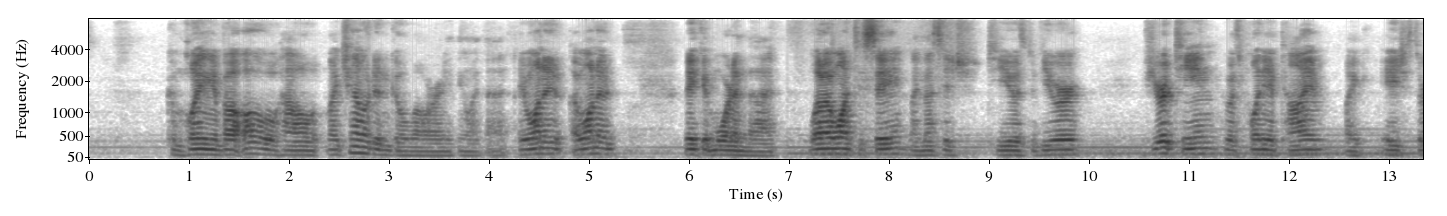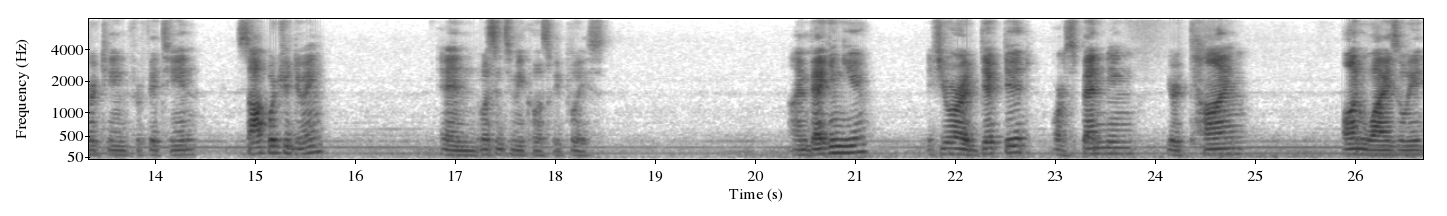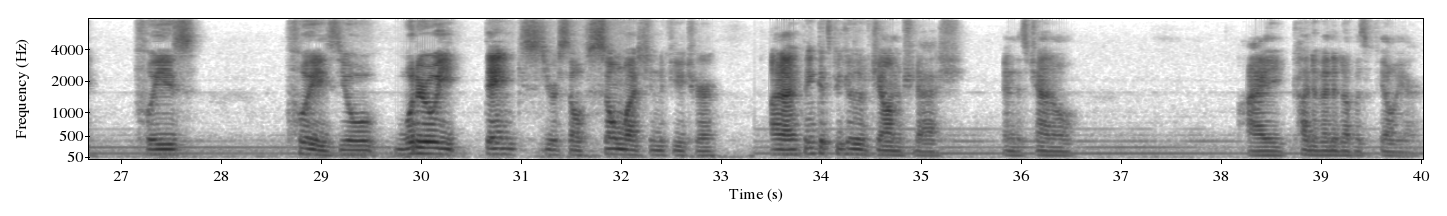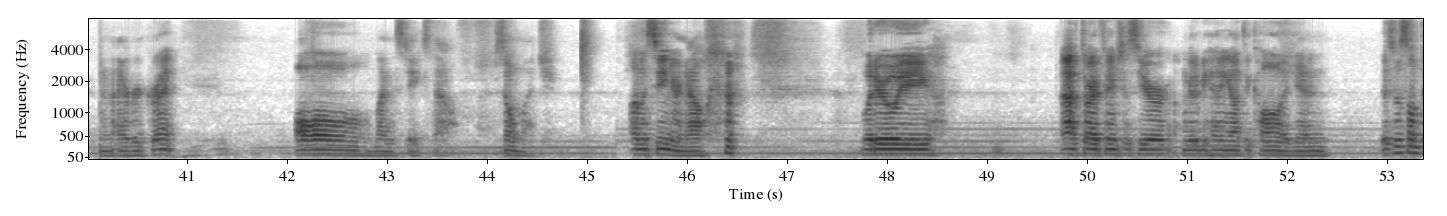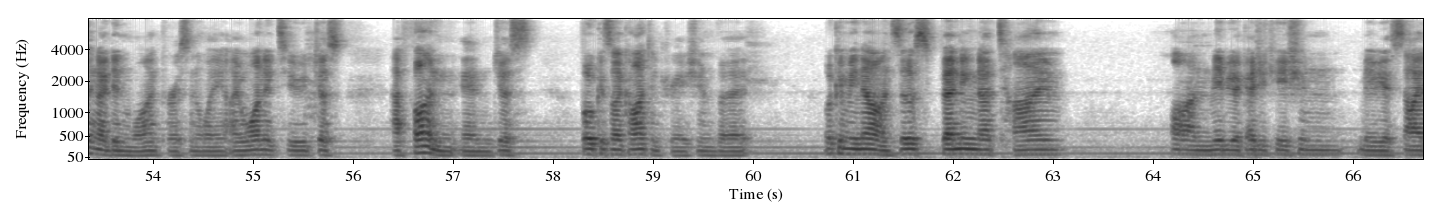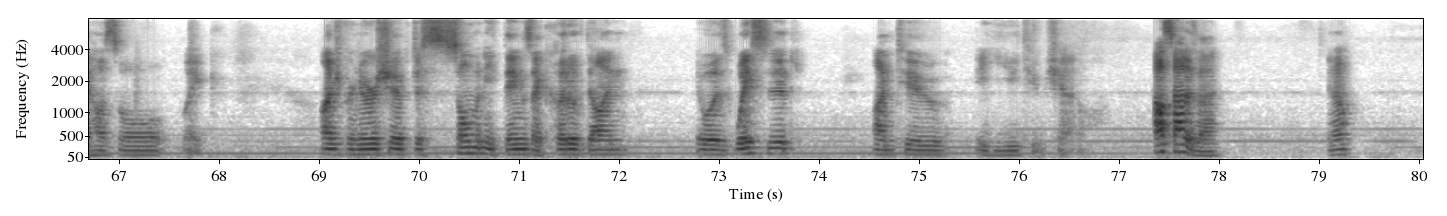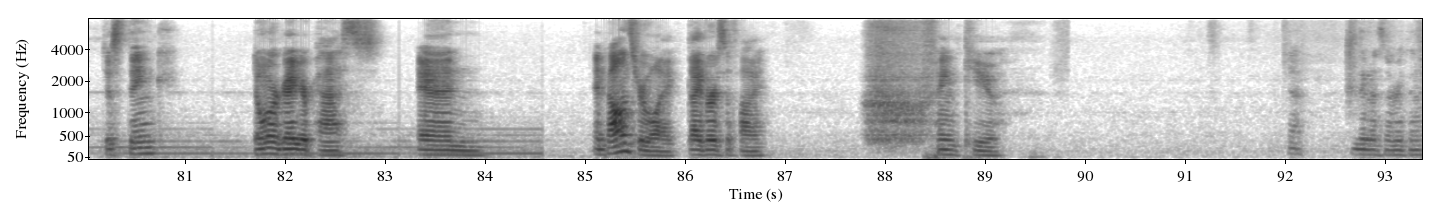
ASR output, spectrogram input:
complaining about oh how my channel didn't go well or anything like that. I want to I want to make it more than that. What I want to say, my message to you as the viewer, if you're a teen who has plenty of time, like age 13 for 15, stop what you're doing and listen to me closely, please. I'm begging you, if you are addicted or spending your time unwisely, please, please, you'll literally thank yourself so much in the future. And I think it's because of Geometry Dash and this channel. I kind of ended up as a failure. And I regret all my mistakes now. So much. I'm a senior now. Literally, after I finish this year, I'm going to be heading out to college and this was something I didn't want personally. I wanted to just have fun and just focus on content creation, but look at me now. Instead of spending that time on maybe like education, maybe a side hustle, like entrepreneurship, just so many things I could have done. It was wasted onto a YouTube channel. How sad is that? You know? Just think, don't regret your past, and and balance your life, diversify. Thank you. Yeah, I think that's everything.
